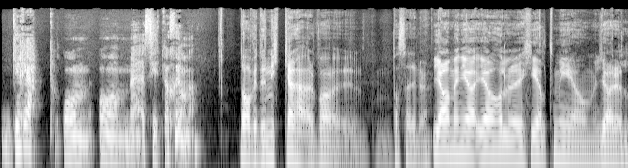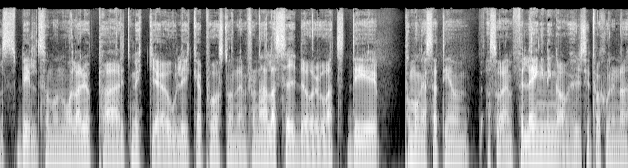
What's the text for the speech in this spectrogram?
grepp om, om eh, situationen. David, du nickar här. Vad, vad säger du? Ja, men jag, jag håller helt med om Görels bild som hon målar upp här. Ett mycket olika påståenden från alla sidor och att det på många sätt är en, alltså en förlängning av hur situationerna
